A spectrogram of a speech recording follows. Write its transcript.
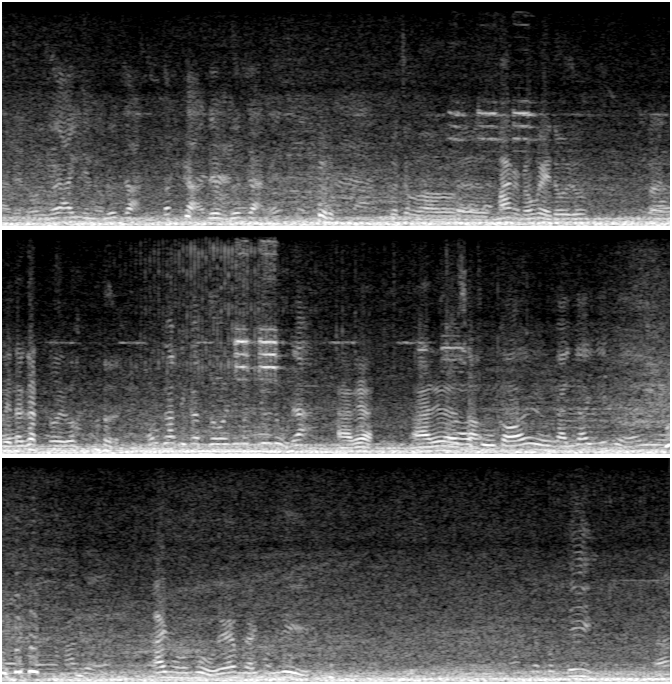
à thế Đối với anh thì nó đơn giản. Tất cả đều đơn giản hết. quan trọng là ờ, mang được nó về thôi đúng không Còn người ta gật thôi đúng không Ông gặt thì gặt rồi nhưng mà chưa đủ đạn. à thế à à thế là Ờ, sao chú có gánh cho anh ít để anh ờ, mang về. anh mà không đủ thì em gánh một cái gì Nhân công ty. à.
